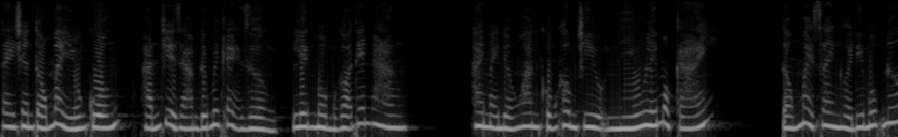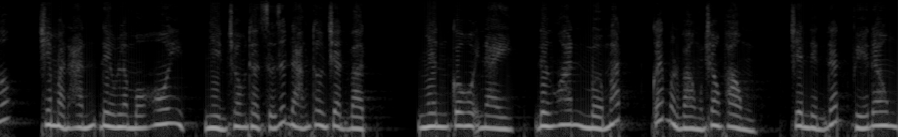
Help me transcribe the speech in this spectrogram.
Tay chân tống mày luống cuống, hắn chỉ dám đứng bên cạnh giường, liên mồm gọi tên nàng. Hai mày đường hoan cũng không chịu níu lấy một cái. Tống mày xoay người đi múc nước, trên mặt hắn đều là mồ hôi, nhìn trông thật sự rất đáng thương chật vật. Nhân cơ hội này, đường hoan mở mắt, quét một vòng trong phòng. Trên nền đất phía đông,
